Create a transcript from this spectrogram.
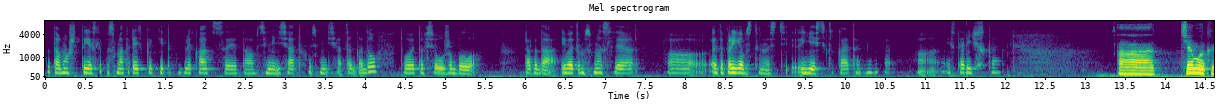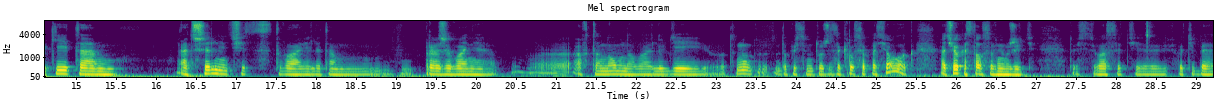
потому что если посмотреть какие-то публикации там 70-х, 80-х годов, то это все уже было тогда. И в этом смысле э, эта преемственность есть какая-то историческая. А темы какие-то отшельничества или там проживания э, автономного людей, вот, ну, допустим, тоже закрылся поселок, а человек остался в нем жить. То есть вас эти, вот тебя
